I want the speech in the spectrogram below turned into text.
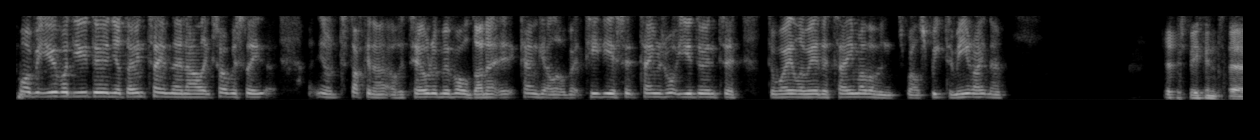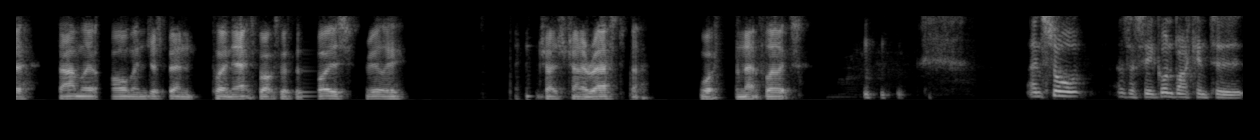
What about you? What do you do in your downtime then, Alex? Obviously, you know, stuck in a, hotel room, we've all done it. It can get a little bit tedious at times. What are you doing to to while away the time other than well, speak to me right now? Just speaking to family at home and just been playing the Xbox with the boys, really. Just trying to rest, but watch Netflix. and so, as I say, going back into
